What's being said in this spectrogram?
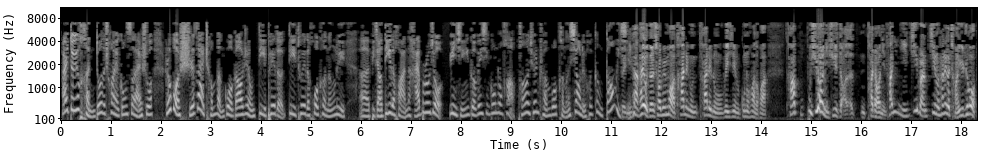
而对于很多的创业公司来说，如果实在成本过高，这种地推的地推的获客能力呃比较低的话，那还不如就运行一个微信公众号，朋友圈传播可能效率会更高一对，些。你看还有的 shopping mall，它这种他这种微信公众号的话，他不不需要你去找呃他找你，他你基本上进入他那个场域之后，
